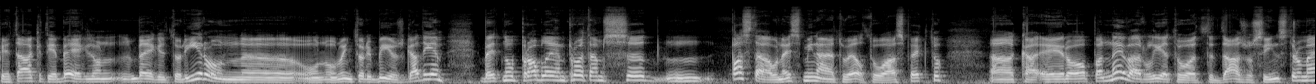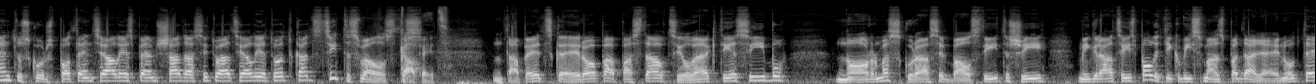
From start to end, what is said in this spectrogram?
pie tā, ka tie bēgļi, un, bēgļi tur ir un, eh, un, un viņi tur ir bijuši gadiem. Bet nu, problēma, protams, eh, pastāv. Un es minētu vēl to aspektu, ka Eiropa nevar lietot dažus instrumentus, kurus potenciāli iespējams šādā situācijā lietot kādas citas valstis. Kāpēc? Tāpēc, ka Eiropā pastāv cilvēktiesību uh, normas, kurās ir balstīta šī migrācijas politika vismaz pa daļai. Nu, te,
